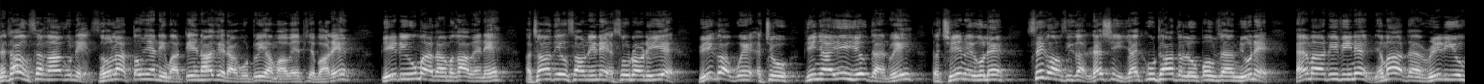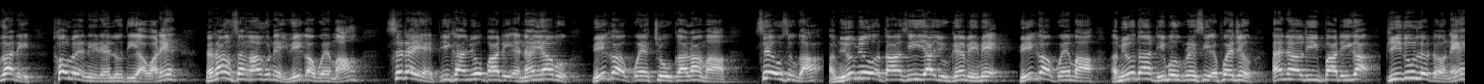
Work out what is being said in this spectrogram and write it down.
2015ခုနှစ်ဇွန်လ3ရက်နေ့မှာတင်ထားခဲ့တာကိုတွေ့ရမှာပဲဖြစ်ပါတယ်။ပြည်တီဦးမှာသာမကပဲနဲ့အခြားတရုတ်ဆောင်တွေနဲ့အစိုးရတွေရဲ့ရွေးကောက်ပွဲအကျိုးပညာရေးရုပ်တံတွေတခြင်းတွေကိုလည်းစစ်ကောင်စီကလက်ရှိရိုက်ကူးထားသလိုပုံစံမျိုးနဲ့ MRTV နဲ့မြမအတန်ရေဒီယိုကနေထုတ်လွှင့်နေတယ်လို့သိရပါတယ်။2015ခုနှစ်ရွေးကောက်ပွဲမှာစစ်တပ်ရဲ့ပြည်ခံမျိုးပါတီအနိုင်ရဖို့ရွေးကောက်ပွဲကြိုကာလမှာစစ်အုပ်စုကအမျိုးမျိုးအသာစီးရယူခဲ့ပေမဲ့ရွေးကောက်ပွဲမှာအမျိုးသားဒီမိုကရေစီအဖွဲ့ချုပ် NLD ပါတီကပြည်သူ့လွှတ်တော်နဲ့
